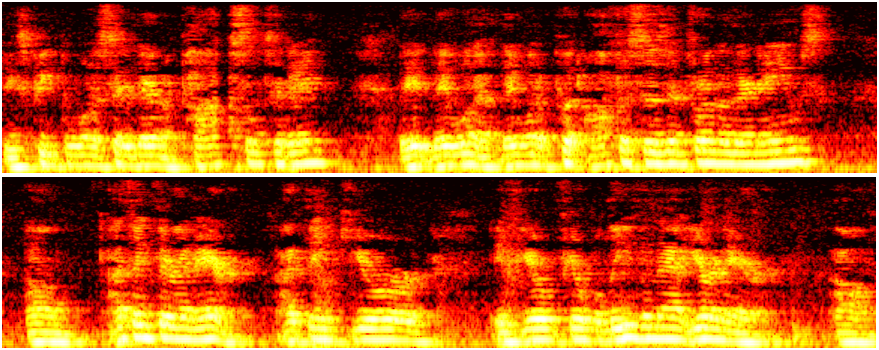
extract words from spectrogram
these people want to say they're an apostle today, they, they want to they want to put offices in front of their names. Um, I think they're in error. I think you're if you're if you're believing that you're in error. Um,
